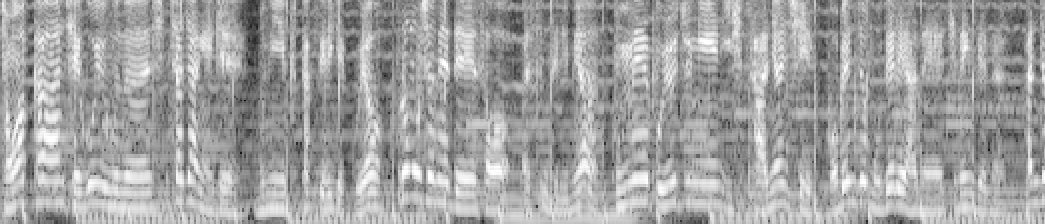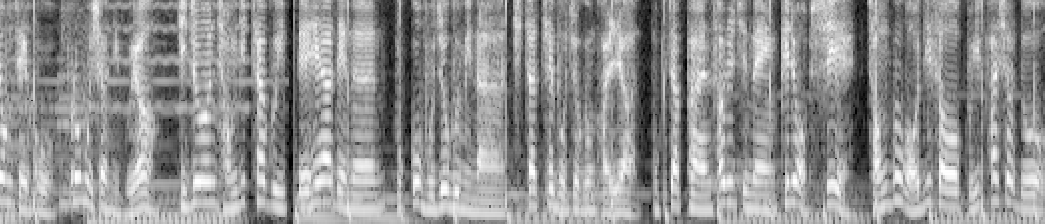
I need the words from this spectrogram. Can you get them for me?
정확한 재고 유무는 신차장에게 문의 부탁드리겠고요. 프로모션에 대해서 말씀드리면 국내 보유 중인 24년식 어벤져 모델에 한해 진행되는 한정 재고 프로모션이고요. 기존 전기차 구입 때 해야 되는 국고 보조금이나 지자체 보조금 관련 복잡한 서류 진행 필요 없이 전국 어디서 구입하셔도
